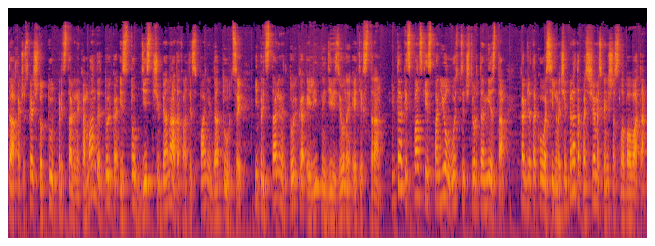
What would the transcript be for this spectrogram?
Да, хочу сказать, что тут представлены команды только из топ-10 чемпионатов от Испании до Турции. И представлены только элитные дивизионы этих стран. Итак, испанский Испаньол 84 место. Как для такого сильного чемпионата посещаемость, конечно, слабовато.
